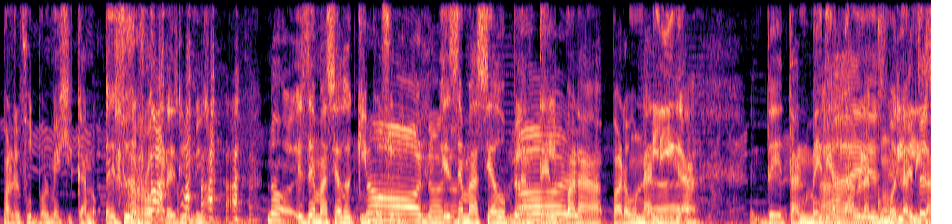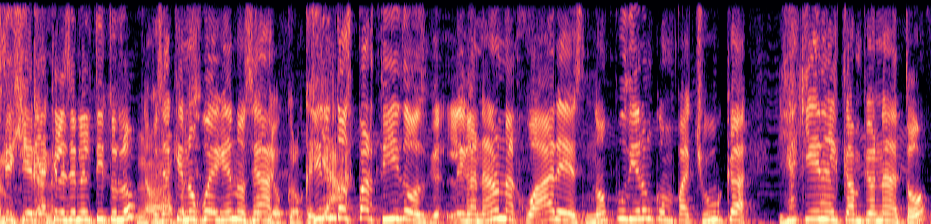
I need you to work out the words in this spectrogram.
para el fútbol mexicano. Eso de robar es lo mismo. No, es demasiado equipo, No, no, Es demasiado No, plantel para, para una liga de tan media Ay, tabla como es la. Liga Entonces, ¿qué quiere? ¿Ya Mexicana. que les den el título? No, o sea, que pues, no jueguen, o sea, pues yo creo que tienen ya. dos partidos, le ganaron a Juárez, no pudieron con Pachuca, y ya quieren el campeonato.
